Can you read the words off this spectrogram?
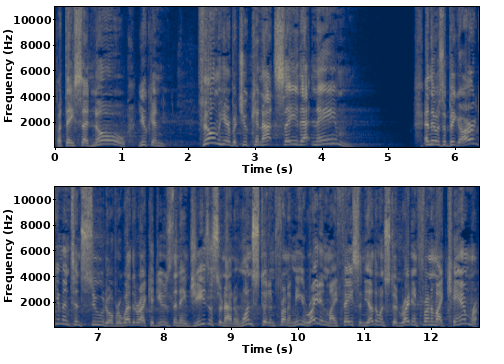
but they said, No, you can film here, but you cannot say that name. And there was a big argument ensued over whether I could use the name Jesus or not. And one stood in front of me, right in my face, and the other one stood right in front of my camera,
